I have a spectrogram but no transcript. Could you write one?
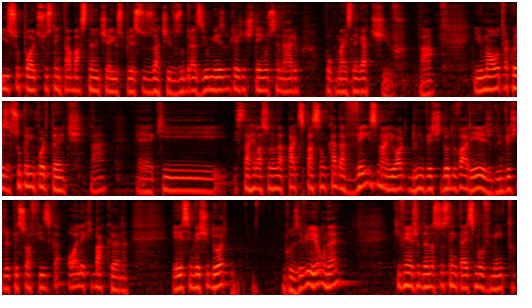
E isso pode sustentar bastante aí os preços dos ativos no Brasil, mesmo que a gente tenha um cenário um pouco mais negativo, tá? E uma outra coisa super importante, tá? É que está relacionada à participação cada vez maior do investidor do varejo, do investidor pessoa física. Olha que bacana. Esse investidor, inclusive eu, né? Que vem ajudando a sustentar esse movimento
